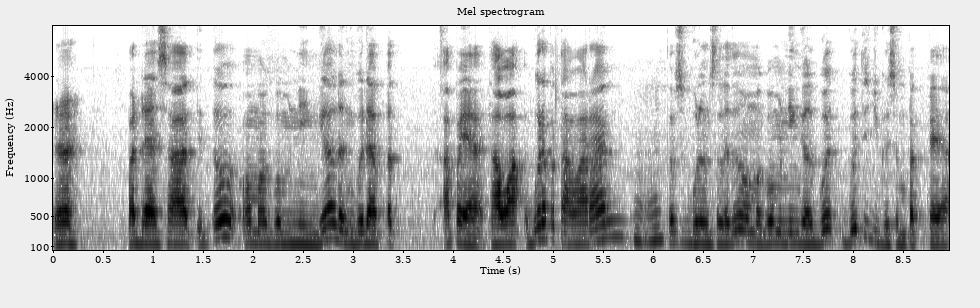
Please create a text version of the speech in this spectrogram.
nah pada saat itu oma gue meninggal dan gue dapet apa ya tawa gue dapet tawaran Mm-mm. terus sebulan setelah itu oma gue meninggal gue gue tuh juga sempet kayak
